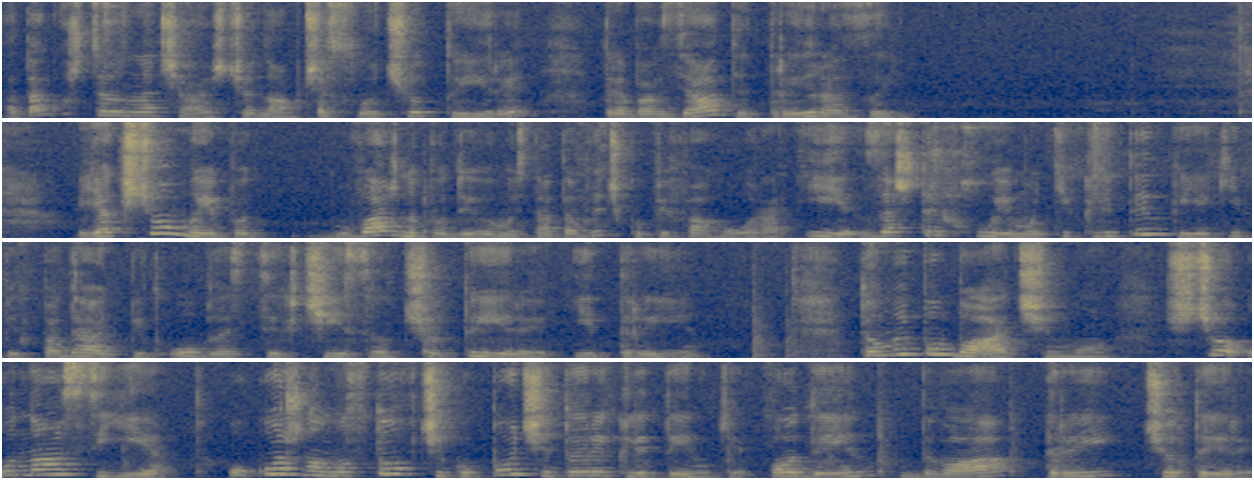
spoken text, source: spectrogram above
А також це означає, що нам число 4 треба взяти 3 рази. Якщо ми уважно подивимось на табличку Піфагора і заштрихуємо ті клітинки, які підпадають під область цих чисел 4 і 3, то ми побачимо, що у нас є у кожному стовпчику по 4 клітинки. 1, 2, 3, 4.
